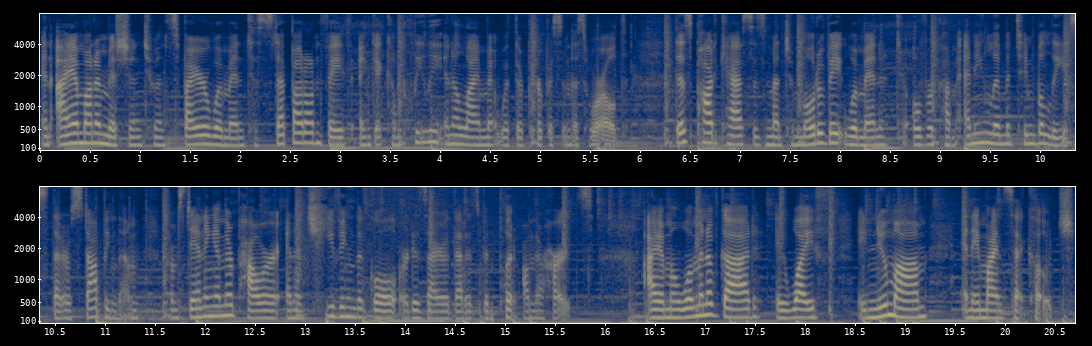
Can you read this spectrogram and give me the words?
and I am on a mission to inspire women to step out on faith and get completely in alignment with their purpose in this world. This podcast is meant to motivate women to overcome any limiting beliefs that are stopping them from standing in their power and achieving the goal or desire that has been put on their hearts. I am a woman of God, a wife, a new mom, and a mindset coach.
